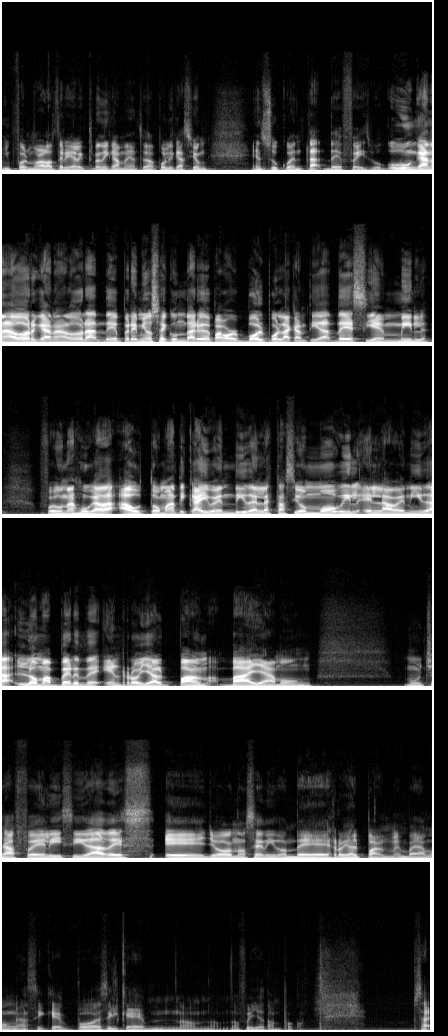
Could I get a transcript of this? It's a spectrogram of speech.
Informó la Lotería Electrónica mediante una publicación en su cuenta de Facebook. Hubo un ganador, ganadora de premio secundario de Powerball por la cantidad de 100 mil. Fue una jugada automática y vendida en la estación móvil en la avenida Lomas Verde en Royal Palm, Bayamón. Muchas felicidades. Eh, yo no sé ni dónde es Royal Palm en Bayamón, así que puedo decir que no, no, no fui yo tampoco. O sea,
